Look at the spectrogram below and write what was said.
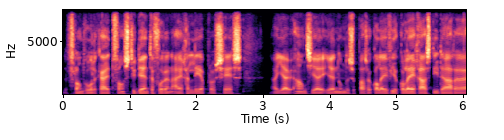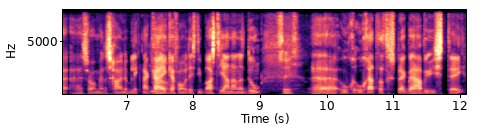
de verantwoordelijkheid van studenten voor hun eigen leerproces. Nou, jij, Hans, jij, jij, noemde ze pas ook al even je collega's die daar uh, zo met een schuine blik naar kijken. Nou. Van wat is die Bastiaan aan het doen? Precies. hoe, hoe gaat dat gesprek bij HBU-ICT?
